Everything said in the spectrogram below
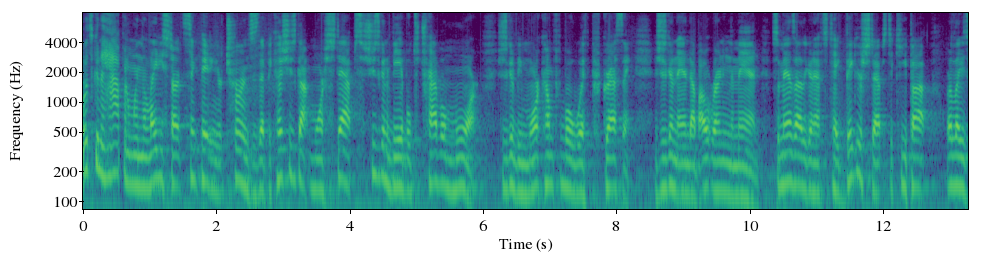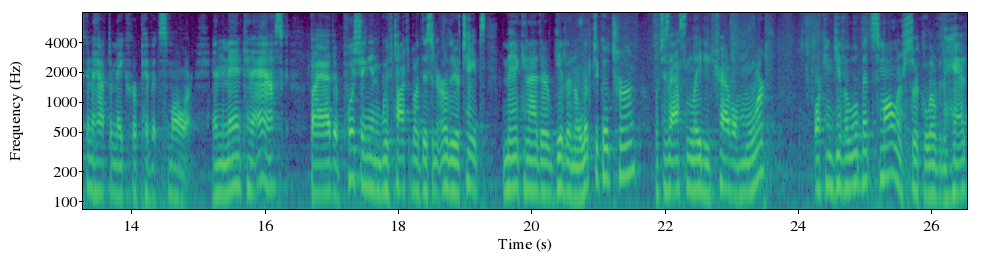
What's going to happen when the lady starts syncopating her turns is that because she's got more steps, she's going to be able to travel more. She's going to be more comfortable with progressing, and she's going to end up outrunning the man. So the man's either going to have to take bigger steps to keep up, or the lady's going to have to make her pivot smaller. And the man can ask by either pushing, and we've talked about this in earlier tapes, the man can either give an elliptical turn, which is asking the lady to travel more, or can give a little bit smaller circle over the head,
